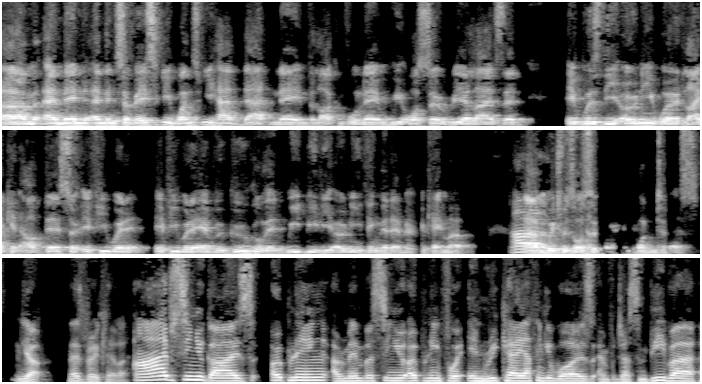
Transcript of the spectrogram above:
Um, and then and then so basically, once we had that name, the Locnville name, we also realized that it was the only word like it out there. So if you were to, if you were to ever Google it, we'd be the only thing that ever came up, um, oh. which was also very important to us. Yeah. That's very clever. I've seen you guys opening. I remember seeing you opening for Enrique, I think it was, and for Justin Bieber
